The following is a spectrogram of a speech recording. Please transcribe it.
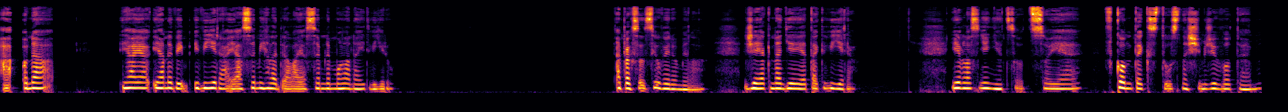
A ona, já, já, já nevím, i víra, já jsem ji hledala, já jsem nemohla najít víru. A pak jsem si uvědomila, že jak naděje, tak víra je vlastně něco, co je v kontextu s naším životem.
